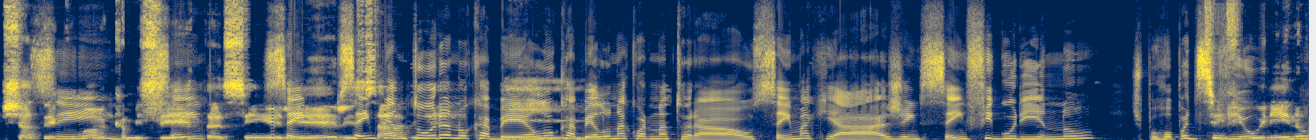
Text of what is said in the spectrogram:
xadrez, com uma camiseta, sem, assim, sem, ele, ele, Sem sabe? pintura no cabelo, e... cabelo na cor natural, sem maquiagem, sem figurino. Tipo, roupa de civil. Sem figurino,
